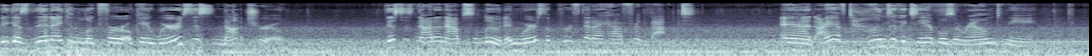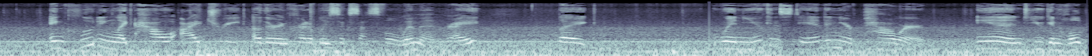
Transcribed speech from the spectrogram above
Because then i can look for okay where is this not true? This is not an absolute and where's the proof that i have for that? And i have tons of examples around me including like how I treat other incredibly successful women, right? Like when you can stand in your power and you can hold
